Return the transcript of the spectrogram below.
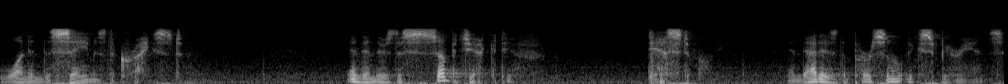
one and the same as the Christ. And then there's the subjective testimony. And that is the personal experience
